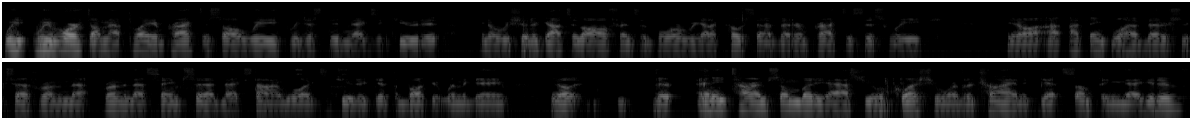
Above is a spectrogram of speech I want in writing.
we we worked on that play in practice all week. We just didn't execute it. You know, we should have got to the offensive board. We got to coach that better in practice this week. You know, I, I, think we'll have better success running that running that same set next time. We'll execute it, get the bucket, win the game. You know, there anytime somebody asks you a question where they're trying to get something negative,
